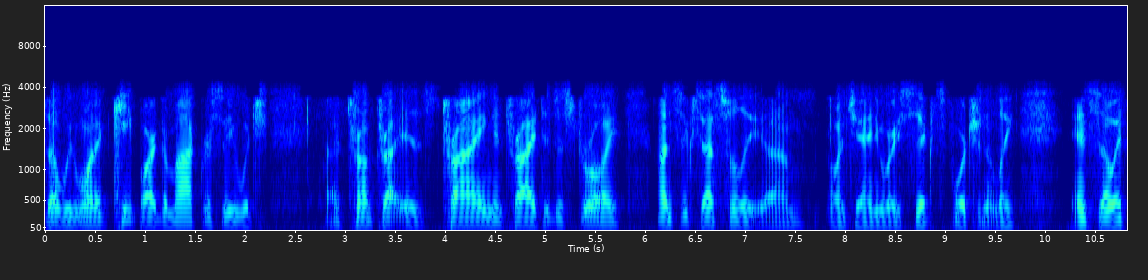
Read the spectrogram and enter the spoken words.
so we want to keep our democracy which uh, Trump try, is trying and tried to destroy unsuccessfully um, on January 6th fortunately and so it,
